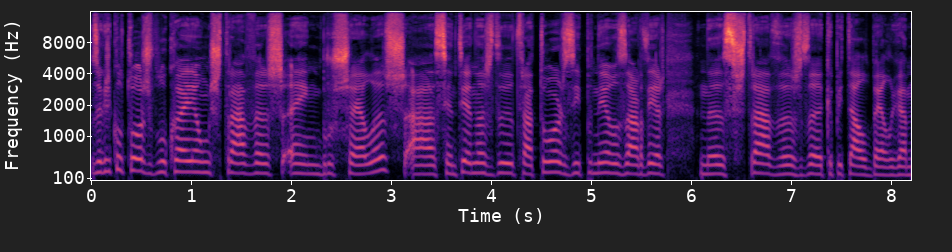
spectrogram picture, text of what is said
Os agricultores bloqueiam estradas em Bruxelas. Há centenas de tratores e pneus a arder nas estradas da capital belga.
